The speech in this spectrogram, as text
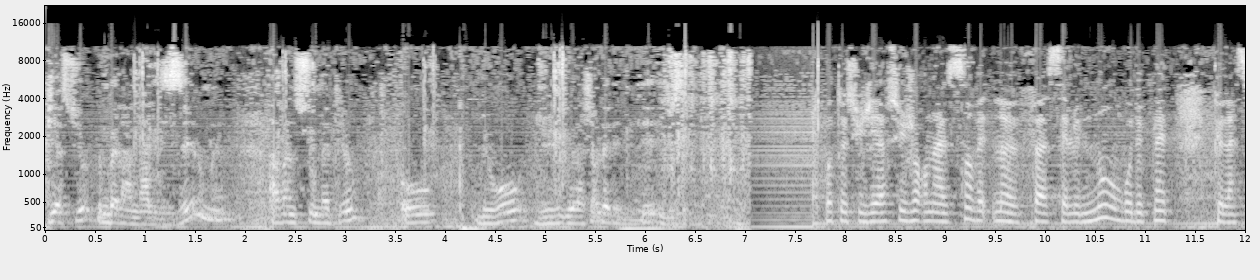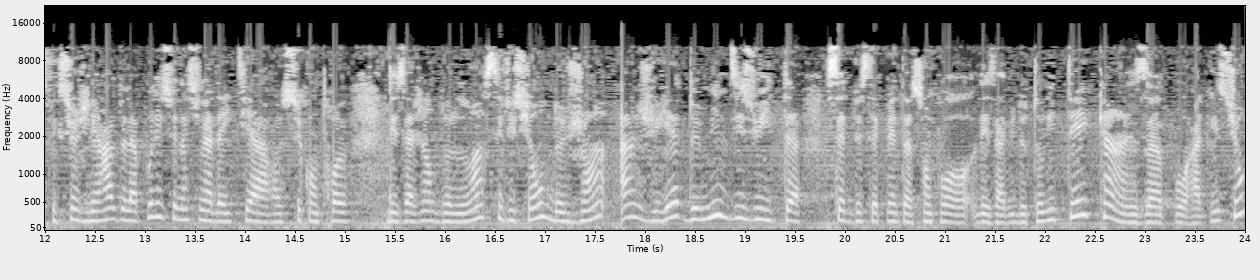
bien sûr, nous allons analyser nous-mêmes avant de soumettre au bureau du, de la Chambre des députés et du Sénat. Autre sujet à ce journal 129, c'est le nombre de plaintes que l'inspection générale de la police nationale d'Haïti a reçues contre des agents de l'institution de juin à juillet 2018. Sept de ces plaintes sont pour des abus d'autorité, 15 pour agression,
